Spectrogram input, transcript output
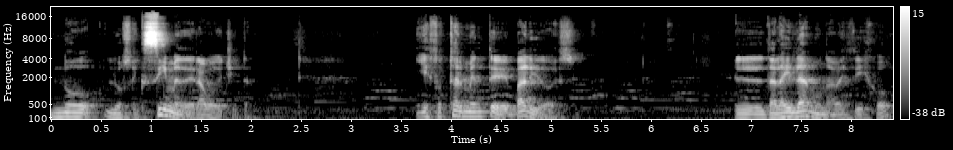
no los exime de la bodichita. Y es totalmente válido eso. El Dalai Lama una vez dijo,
